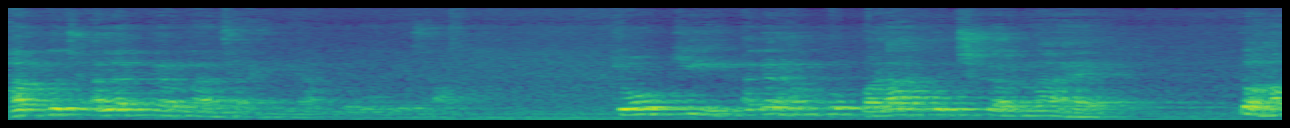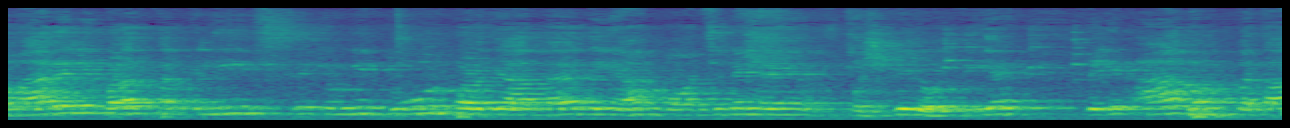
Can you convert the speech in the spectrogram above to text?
हम कुछ अलग करना चाहेंगे आप लोगों के साथ। क्योंकि अगर हमको बड़ा कुछ करना है तो हमारे लिए बड़ा तकलीफ़ से क्योंकि दूर पड़ जाता है तो यहाँ पहुँचने में मुश्किल होती है। लेकिन आप हम बता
